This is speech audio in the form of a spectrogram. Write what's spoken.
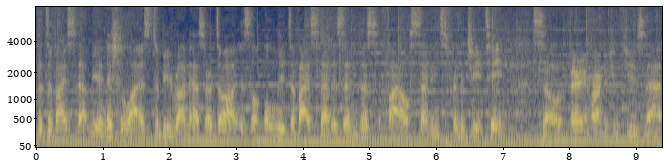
The device that we initialize to be run as our DAW is the only device that is in this file settings for the GT, so very hard to confuse that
